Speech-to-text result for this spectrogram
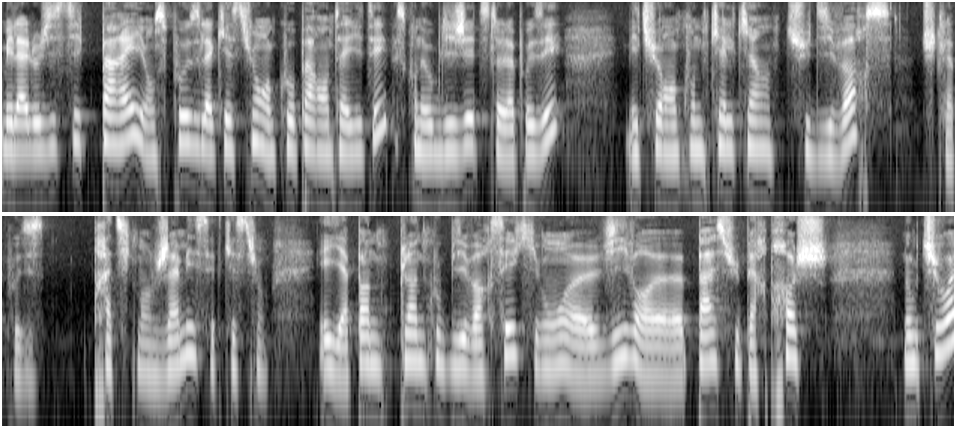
Mais la logistique, pareil, on se pose la question en coparentalité, parce qu'on est obligé de se la poser. Mais tu rencontres quelqu'un, tu divorces, tu te la poses pratiquement jamais cette question. Et il y a plein de, plein de couples divorcés qui vont euh, vivre euh, pas super proches. Donc tu vois,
